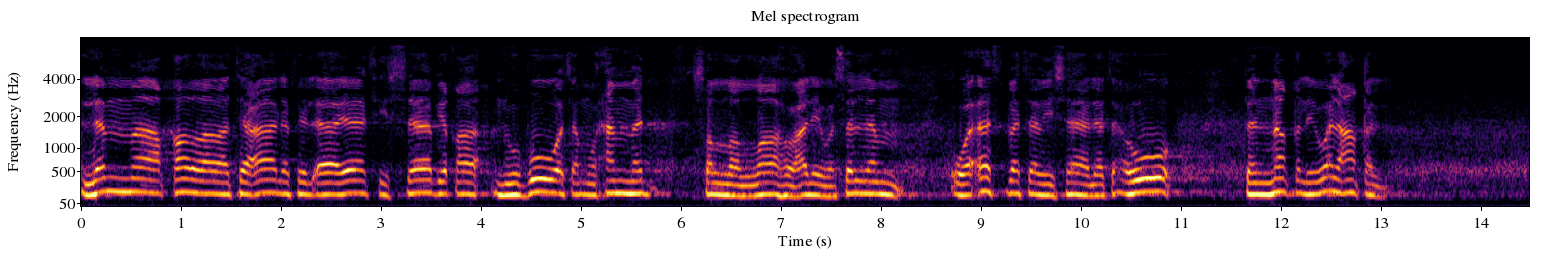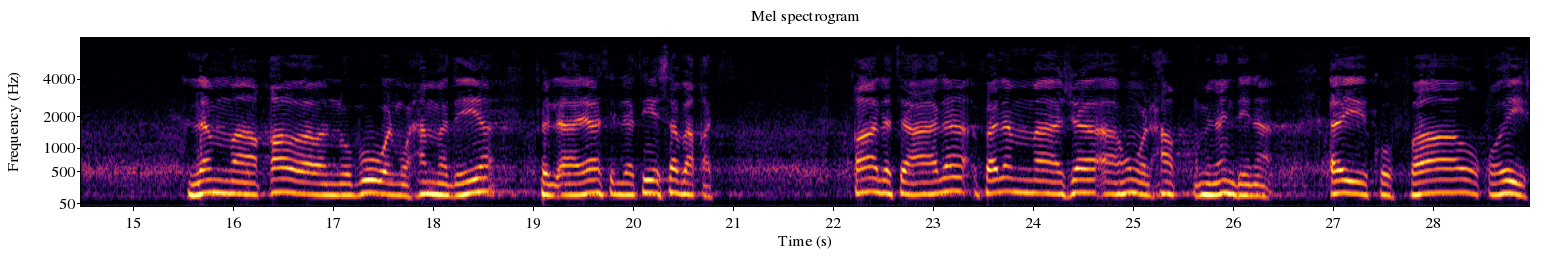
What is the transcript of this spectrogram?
لما قرر تعالى في الآيات السابقة نبوة محمد صلى الله عليه وسلم وأثبت رسالته بالنقل والعقل. لما قرر النبوة المحمدية في الآيات التي سبقت قال تعالى فلما جاءهم الحق من عندنا أي كفار قريش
